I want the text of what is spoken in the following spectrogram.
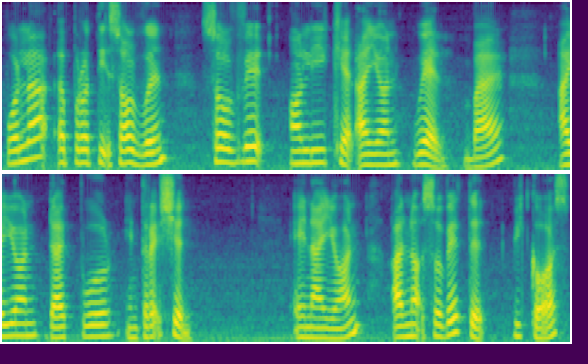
Polar aprotic solvent solvate only cation well by ion dipole interaction. Anion are not solvated because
